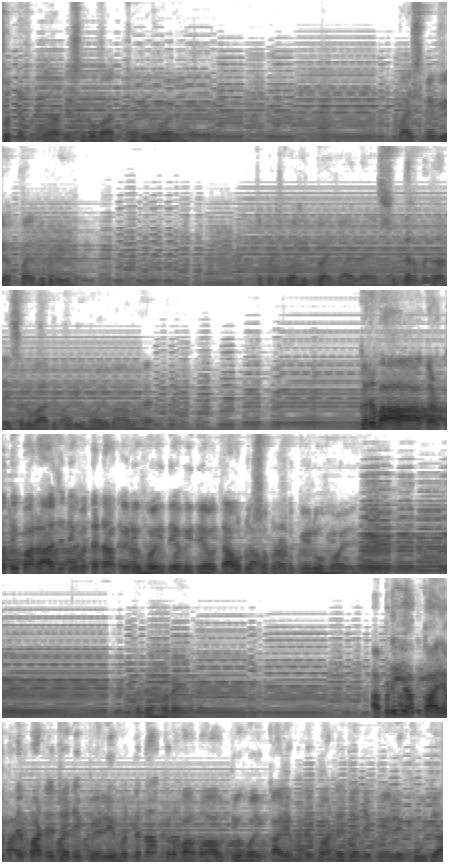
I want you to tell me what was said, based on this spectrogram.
સુંદર મજાની શરૂઆત થયેલી હોય. ભાઈ શ્રી વિવેકભાઈ ગઢવી તેમજ રોહિતભાઈ ઝાલાએ સુંદર મજાની શરૂઆત કરી હોય બાબ હે? ગરવા ગણપતિ મહારાજની વંદના કરી હોય દેવી દેવતાઓનું સ્મરણ કર્યું હોય. અને હવે આપણી આ કાયમને માટે જેની પહેલી વંદના કરવામાં આવતી હોય, કાયમને માટે જેની પહેલી પૂજા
